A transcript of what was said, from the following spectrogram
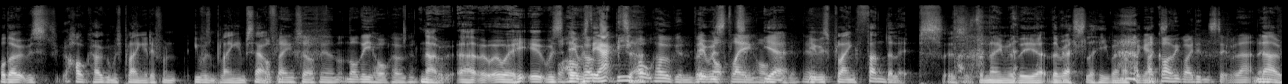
Although it was Hulk Hogan was playing a different, he wasn't playing himself. Not playing himself, yeah, not, the Hulk Hogan. No, uh, it it was Well, it Hulk was the Ho- actor, the Hulk Hogan, but it was not playing Hulk yeah, Hogan, yeah. he was playing Thunderlips, as the name of the uh, the wrestler he went up against. I can't think why I didn't stick with that. No,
